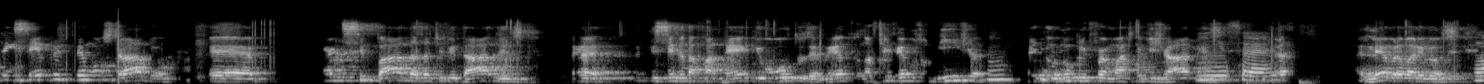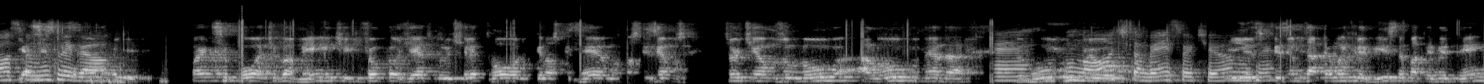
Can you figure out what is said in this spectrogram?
tem sempre demonstrado é, participar das atividades é, que seja da FATEC ou outros eventos. Nós tivemos o Ninja, hum. né, do Núcleo Informático de Jales. Isso, é. Lembra, Mariluz? Nossa, foi muito legal. Participou ativamente, que foi um projeto do lixo eletrônico que nós fizemos. Nós fizemos, sorteamos o Lu, a logo né, da, é, do núcleo. O Note também sorteamos. Isso, né? fizemos até uma entrevista para a TV Tem.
